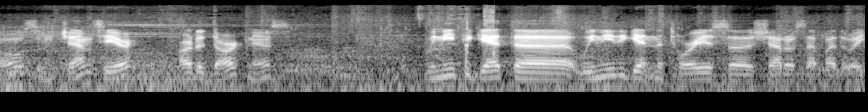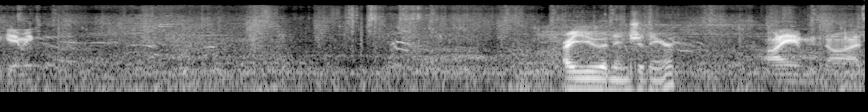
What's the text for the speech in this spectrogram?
Oh, some gems here. Heart of Darkness. We need to get the. we need to get Notorious uh, Shadow Set by the way, gaming. Are you an engineer? I am not.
